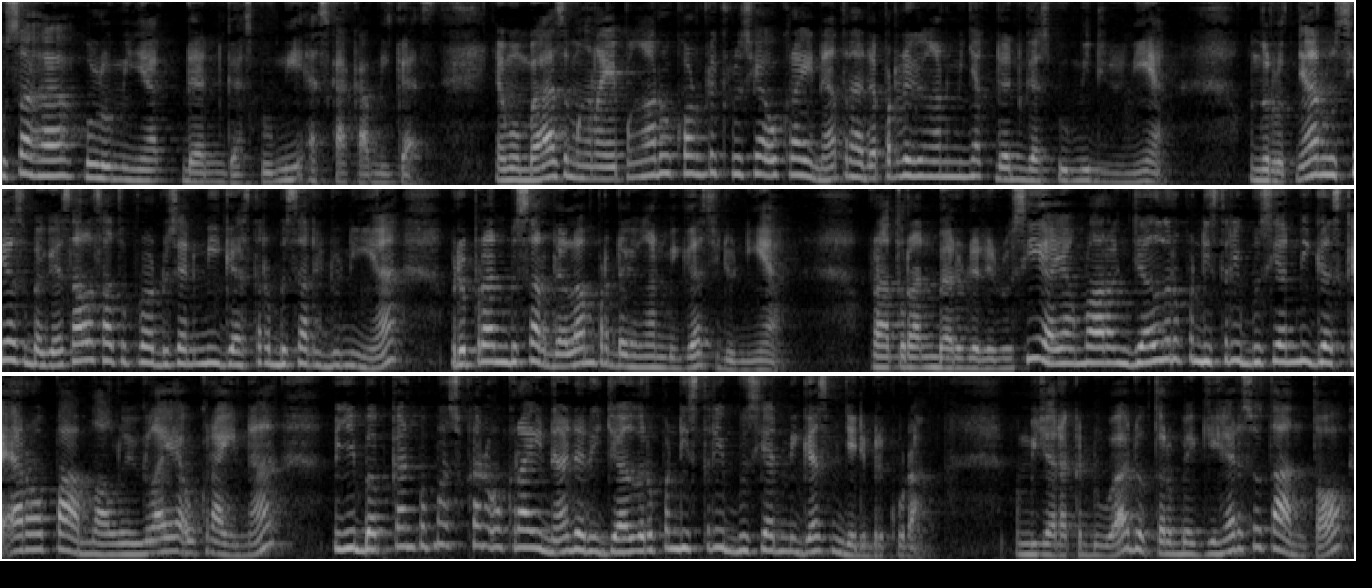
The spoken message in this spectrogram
Usaha Hulu Minyak dan Gas Bumi SKK Migas, yang membahas mengenai pengaruh konflik Rusia-Ukraina terhadap perdagangan minyak dan gas bumi di dunia. Menurutnya, Rusia sebagai salah satu produsen migas terbesar di dunia berperan besar dalam perdagangan migas di dunia. Peraturan baru dari Rusia yang melarang jalur pendistribusian migas ke Eropa melalui wilayah Ukraina menyebabkan pemasukan Ukraina dari jalur pendistribusian migas menjadi berkurang. Pembicara kedua, Dr. Begi Hersutanto,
